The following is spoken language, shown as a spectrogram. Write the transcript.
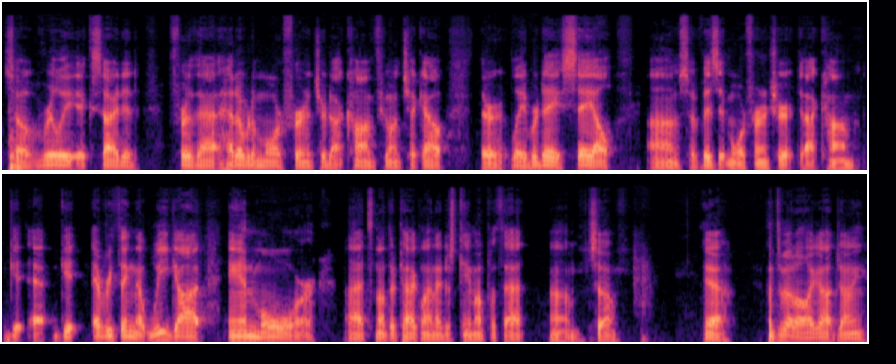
So really excited for that. Head over to morfurniture.com if you want to check out their Labor Day sale. Um, so visit morfurniture.com. Get get everything that we got and more. Uh, that's not their tagline. I just came up with that. Um, so yeah, that's about all I got, Johnny.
